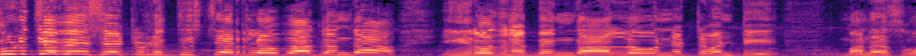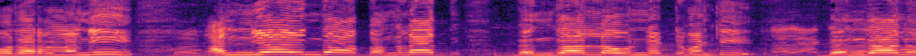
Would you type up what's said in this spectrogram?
తుడిచవేసేటువంటి దుశ్చర్యలో భాగంగా ఈ రోజున బెంగాల్లో ఉన్నటువంటి మన సోదరులని అన్యాయంగా బంగ్లా బెంగాల్లో ఉన్నటువంటి బెంగాల్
